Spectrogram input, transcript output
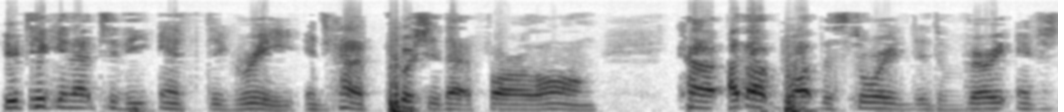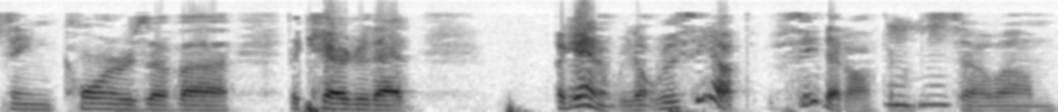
you're taking that to the nth degree and kind of push it that far along. Kind of, I thought brought the story into very interesting corners of uh, the character that, again, we don't really see up see that often. Mhm. So um,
